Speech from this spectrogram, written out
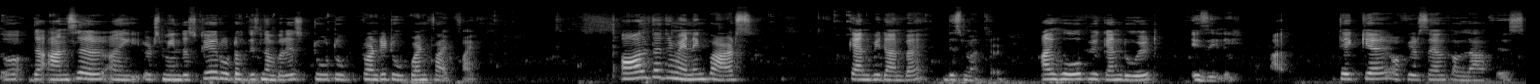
So the answer uh, it's mean the square root of this number is 2 to 22.55 all the remaining parts can be done by this method i hope you can do it easily. Uh, take care of yourself. Allah hafiz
